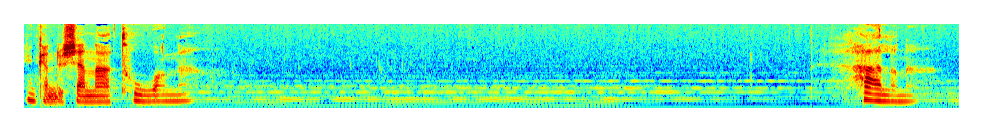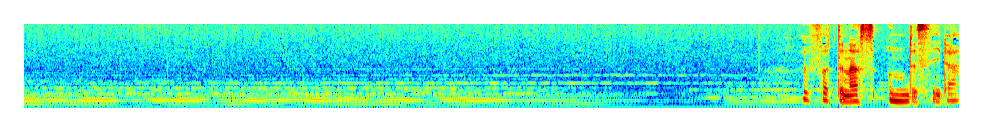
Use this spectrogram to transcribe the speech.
Nu kan du känna tårna. Hälarna. Fötternas undersida.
